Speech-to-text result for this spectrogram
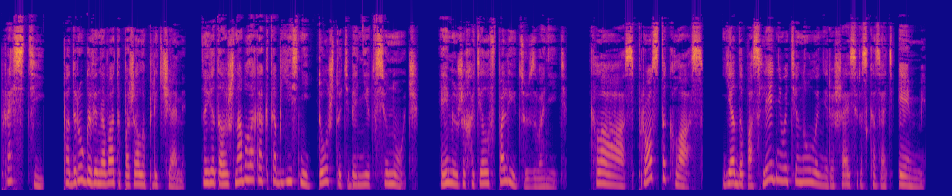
«Прости!» Подруга виновата пожала плечами. «Но я должна была как-то объяснить то, что тебя нет всю ночь. Эми уже хотела в полицию звонить». «Класс! Просто класс!» Я до последнего тянула, не решаясь рассказать Эмми.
